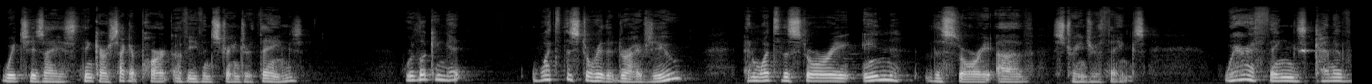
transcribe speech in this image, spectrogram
which is, I think, our second part of Even Stranger Things, we're looking at what's the story that drives you and what's the story in the story of Stranger Things. Where are things kind of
